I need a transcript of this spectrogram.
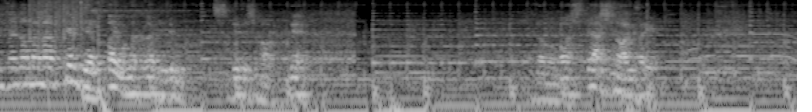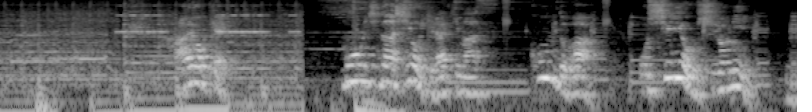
膝が曲がってるとやっぱりお腹が出て出てしまうので膝伸ばして足の上げ下げ。はい OK もう一度足を開きます。今度はお尻を後ろに出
